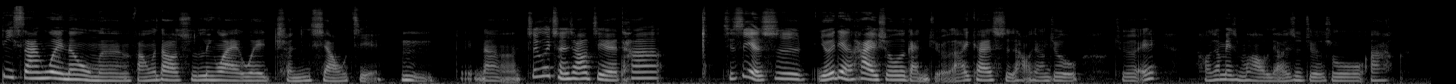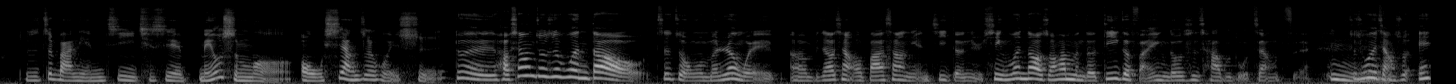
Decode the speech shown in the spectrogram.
第三位呢？我们访问到的是另外一位陈小姐。嗯，对，那这位陈小姐她其实也是有一点害羞的感觉啦。一开始好像就觉得，哎，好像没什么好聊，也是觉得说啊。就是这把年纪，其实也没有什么偶像这回事。对，好像就是问到这种我们认为呃比较像欧巴上年纪的女性，问到的时候，他们的第一个反应都是差不多这样子，哎，嗯，就是会讲说，哎，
